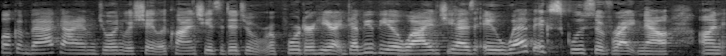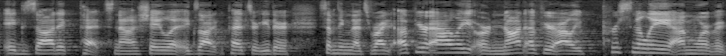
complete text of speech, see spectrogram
Welcome back. I am joined with Shayla Klein. She is a digital reporter here at WBOY, and she has a web exclusive right now on exotic pets. Now, Shayla, exotic pets are either something that's right up your alley or not up your alley. Personally, I'm more of a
